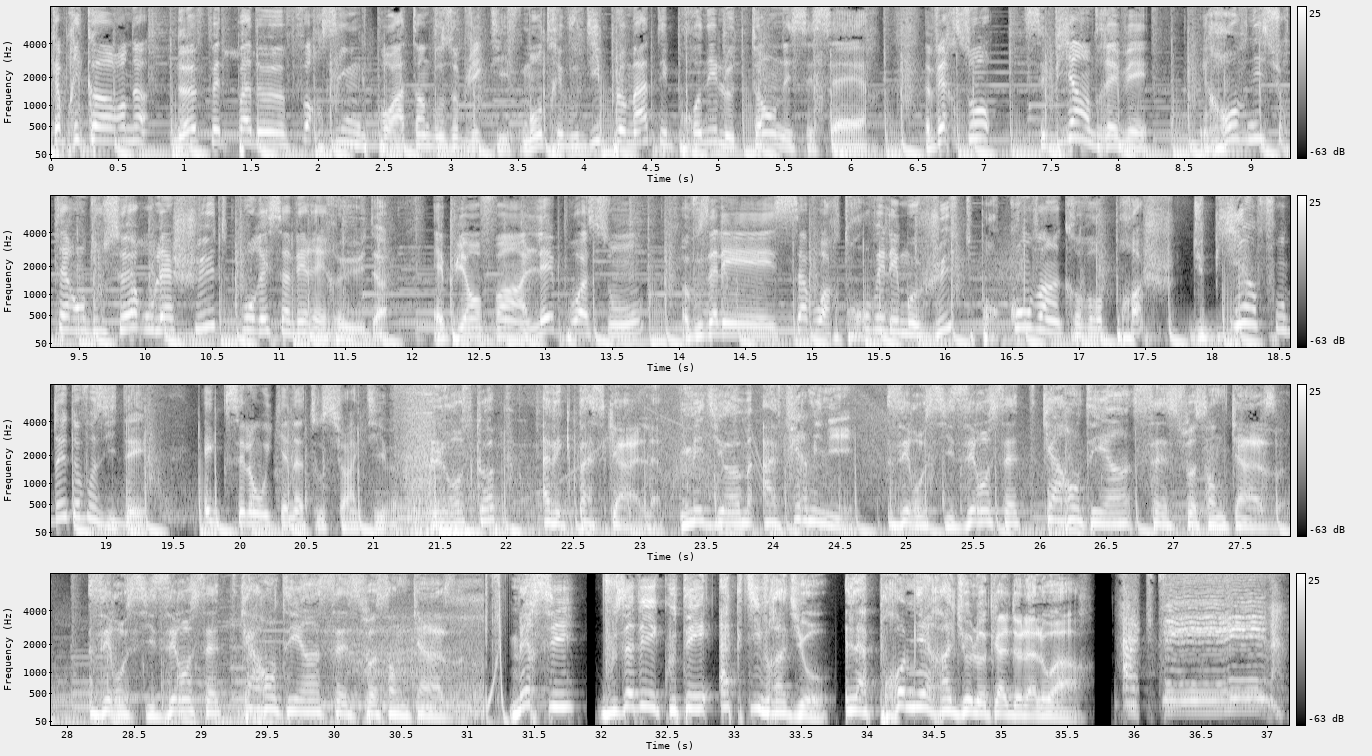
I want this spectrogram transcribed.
Capricorne, ne faites pas de forcing pour atteindre vos objectifs. Montrez-vous diplomate et prenez le temps nécessaire. Verseau, c'est bien de rêver. Revenez sur Terre en douceur où la chute pourrait s'avérer rude. Et puis enfin, les poissons, vous allez savoir trouver les mots justes pour convaincre vos proches du bien fondé de vos idées. Excellent week-end à tous sur Active. L'horoscope avec Pascal, médium à Firmini. 06 07 41 16 75. 06 07 41 16 75. Merci. Vous avez écouté Active Radio, la première radio locale de la Loire. Active.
